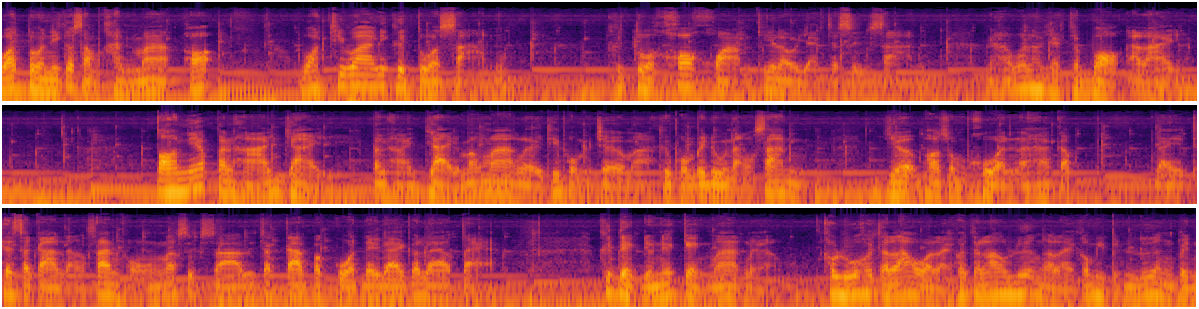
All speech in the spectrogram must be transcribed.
what ตัวนี้ก็สำคัญมาก เพราะ what ที่ว่านี่คือตัวสาร คือตัวข้อความที่เราอยากจะสื่อสาร นะฮะว่าเราอยากจะบอกอะไร ตอนนี้ปัญหาใหญ่ปัญหาใหญ่มากๆเลยที่ผมเจอมา คือผมไปดูหนังสั้น เยอะพอสมควรนะฮะกับในเทศกาลหนังสั้นของนักศึกษาหรือจากการประกวดใด ๆ ก็แล้วแต่ คือเด็กเดี๋ยวนี้เก่งมากเลยเขารู้เขาจะเล่าอะไรเขาจะเล่าเรื่องอะไรเขามีเป็นเรื่องเป็น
